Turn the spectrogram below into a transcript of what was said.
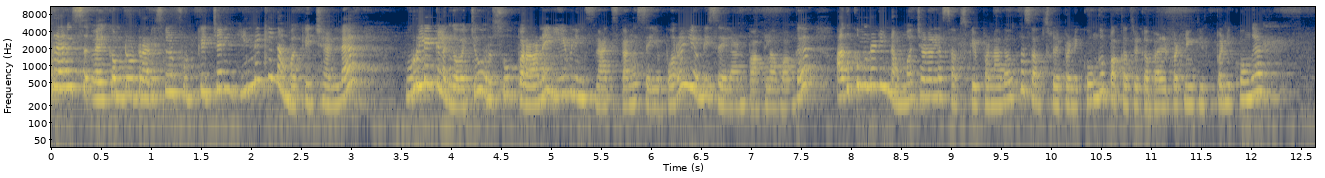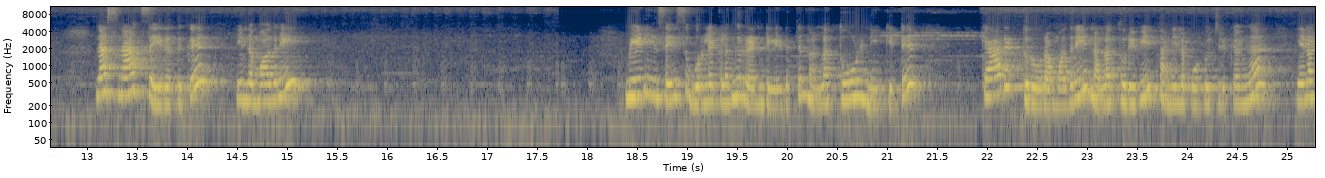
Friends welcome to traditional food kitchen இன்னைக்கு நம்ம கிச்சனில் உருளைக்கிழங்க வச்சு ஒரு சூப்பரான ஈவினிங் ஸ்நாக்ஸ் தாங்க செய்ய போகிறோம் எப்படி செய்யலாம்னு பார்க்கலாம் வாங்க. அதுக்கு முன்னாடி நம்ம சேனலை சப்ஸ்கிரைப் பண்ணாதவங்க சப்ஸ்கிரைப் பண்ணிக்கோங்க. பக்கத்தில் இருக்க பெல் பட்டனை கிளிக் பண்ணிக்கோங்க. நான் ஸ்நாக்ஸ் செய்கிறதுக்கு இந்த மாதிரி மீடியம் சைஸ் உருளைக்கிழங்கு ரெண்டு எடுத்து நல்லா தோல் நீக்கிட்டு கேரட் துருவுற மாதிரி நல்லா துருவி தண்ணியில் போட்டு வச்சுருக்கேங்க. ஏன்னா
